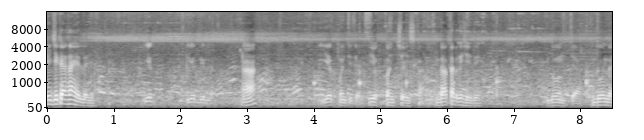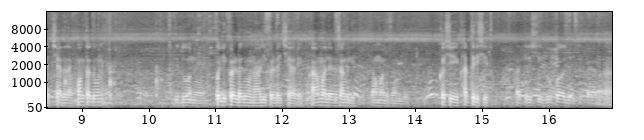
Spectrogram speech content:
त्याची काय सांगेल त्याची एक एक दिलं. हां? एक पंचेचाळीस. एक पंचेचाळीस का? दाताला कशी ते? दोन चार. दोन दात चार दात. कोणता दोन आहे? ते दोन आहे. पलीकडं दोन अलीकडं चार आहे. कामाला चांगली कामाला चांगले कशी खात्रीशीर? खात्रीशीर रुपये द्यायचे काय हां.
